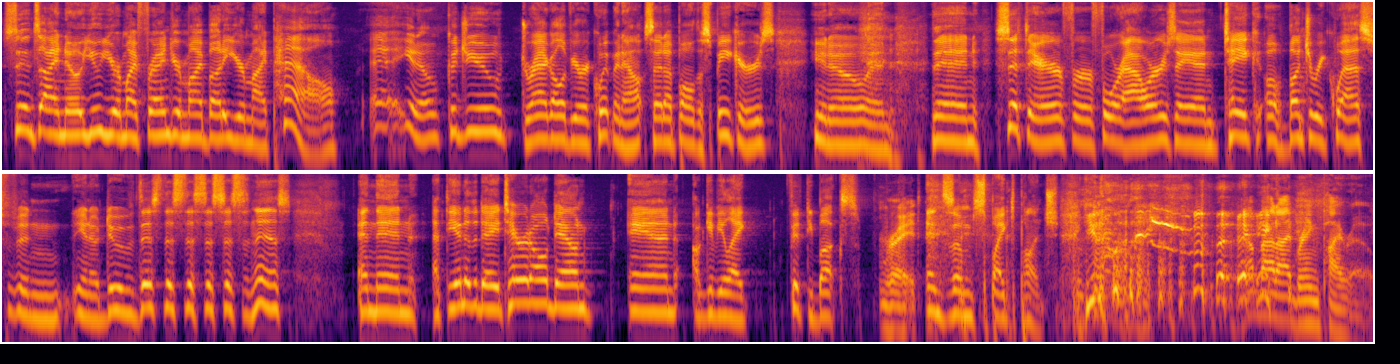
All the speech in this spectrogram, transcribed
Since I know you, you're my friend, you're my buddy, you're my pal. Eh, you know, could you drag all of your equipment out, set up all the speakers, you know, and then sit there for four hours and take a bunch of requests and, you know, do this, this, this, this, this, and this. And then at the end of the day, tear it all down and I'll give you like 50 bucks Right. and some spiked punch. You know, How about I bring pyro?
